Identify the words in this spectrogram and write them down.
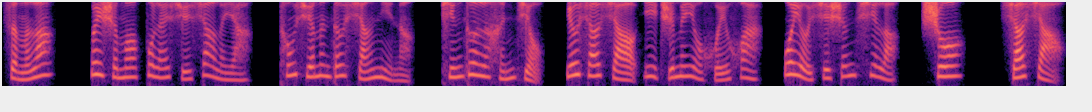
怎么了？为什么不来学校了呀？同学们都想你呢。停顿了很久，刘小小一直没有回话，我有些生气了，说：“小小，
